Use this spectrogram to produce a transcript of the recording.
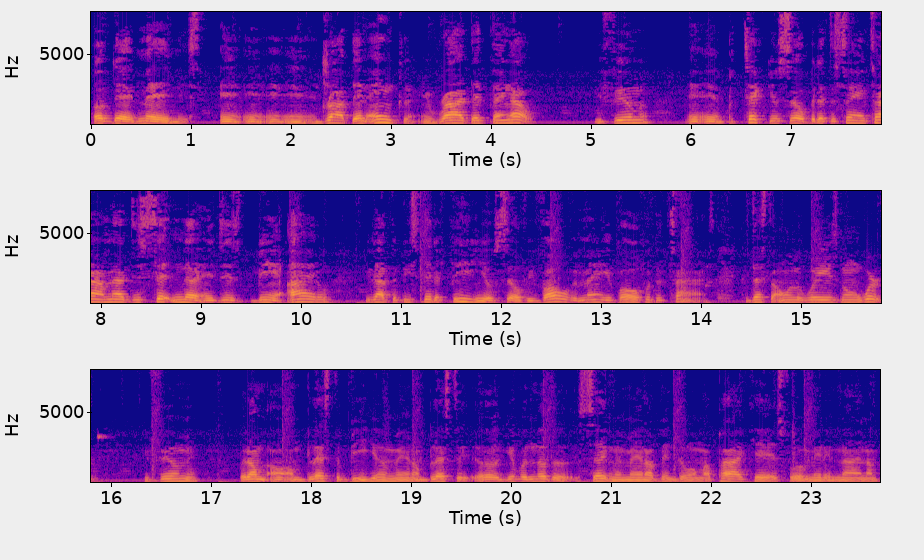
of that madness and, and, and, and drop that anchor and ride that thing out. You feel me? And, and protect yourself, but at the same time, not just sitting there and just being idle. You got to be steady feeding yourself, evolving, man. Evolve with the times. Because that's the only way it's going to work. You feel me? But I'm I'm blessed to be here, man. I'm blessed to uh, give another segment, man. I've been doing my podcast for a minute now, and I'm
